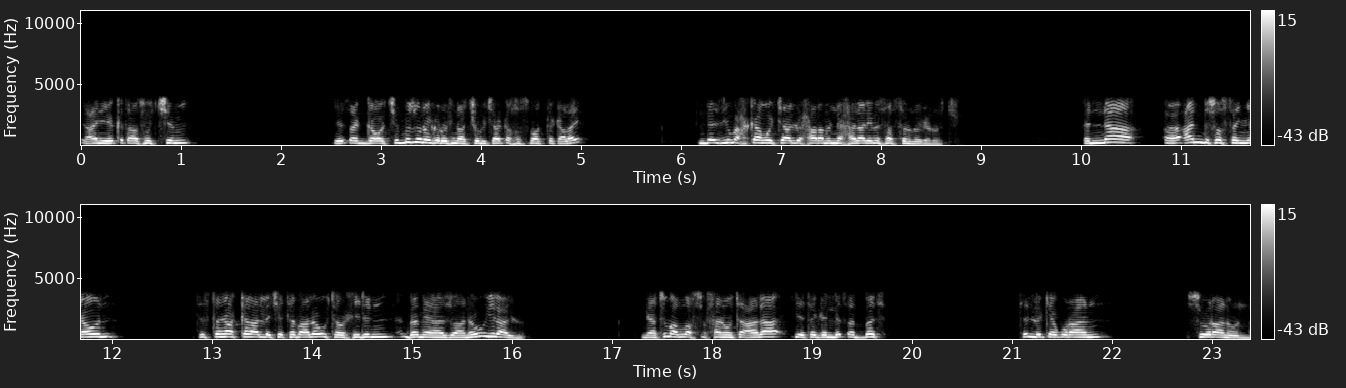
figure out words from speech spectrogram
ያኒ የቅጣቶችም የጸጋዎችም ብዙ ነገሮች ናቸው። ብቻ ቀሰስ በአጠቃላይ እንደዚሁም አሕካሞች አሉ፣ ሐራምና ሐላል የመሳሰሉ ነገሮች እና አንድ ሶስተኛውን ትስተካከላለች የተባለው ተውሂድን በመያዟ ነው ይላሉ። ምክንያቱም አላህ ስብሓነሁ ወተዓላ የተገለጸበት ትልቅ የቁርአን ሱራ ነውና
